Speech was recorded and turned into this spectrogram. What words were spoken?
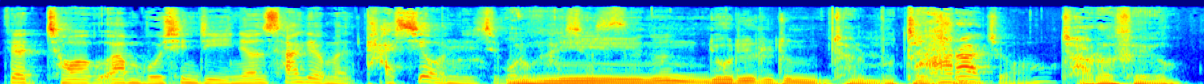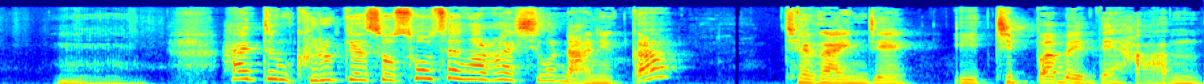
그러니까 저가 모신 지 2년 4개월 만에 다시 언니 집으로 언니는 가셨어요. 언니는 요리를 좀 잘 못하시죠? 잘하죠. 잘하세요? 음. 하여튼 그렇게 해서 소생을 하시고 나니까 제가 이제 이 집밥에 대한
